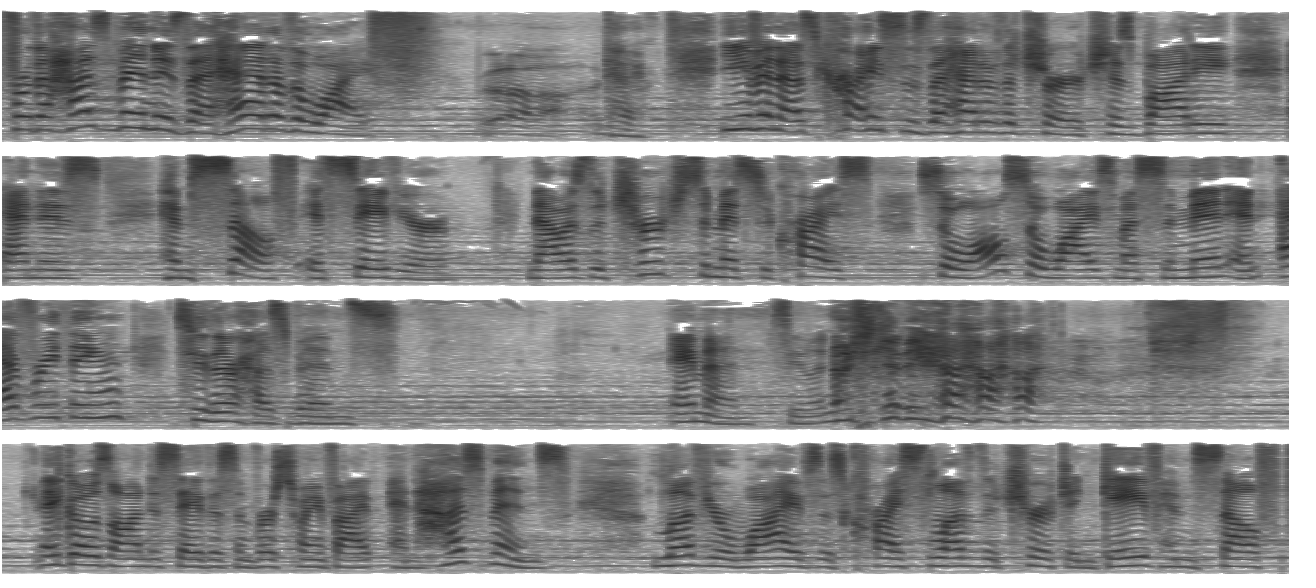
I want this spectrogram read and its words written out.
For the husband is the head of the wife. okay. Even as Christ is the head of the church, his body, and is himself its savior. Now, as the church submits to Christ, so also wives must submit in everything to their husbands. Amen. No, just kidding. it goes on to say this in verse 25 and husbands love your wives as christ loved the church and gave himself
